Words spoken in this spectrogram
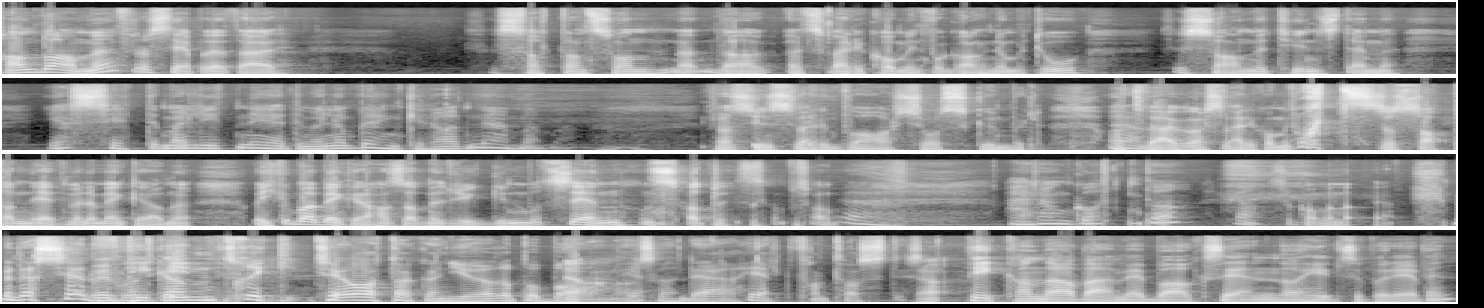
han var med for å se på dette her. Så satt han sånn da Sverre kom inn for gang nummer to. Så sa han med tynn stemme Jeg setter meg litt nede mellom benkeradene, jeg, mamma. For han syntes Sverre var så skummel. At hver gang Sverre kom så satt han nede mellom benkeradene. Og ikke bare benkeradene, han satt med ryggen mot scenen. Han satt liksom sånn Er han godt nå? Ja, så kom han opp. Ja. Men der ser du Men for et han- inntrykk teater kan gjøre på barn. Ja. Altså. Det er helt fantastisk. Ja. Fikk han da være med bak scenen og hilse på reven?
